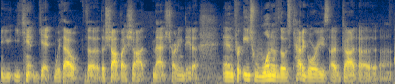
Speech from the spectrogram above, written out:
you, you can't get without the the shot by shot match charting data. And for each one of those categories, I've got a, a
